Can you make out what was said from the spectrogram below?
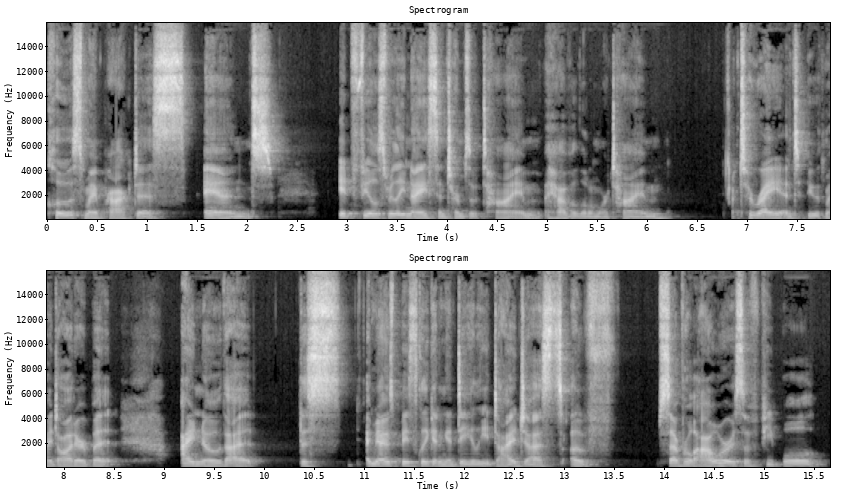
closed my practice, and it feels really nice in terms of time. I have a little more time to write and to be with my daughter, but I know that this i mean i was basically getting a daily digest of several hours of people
